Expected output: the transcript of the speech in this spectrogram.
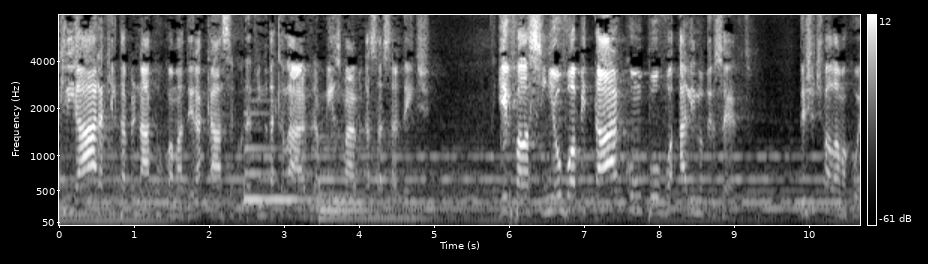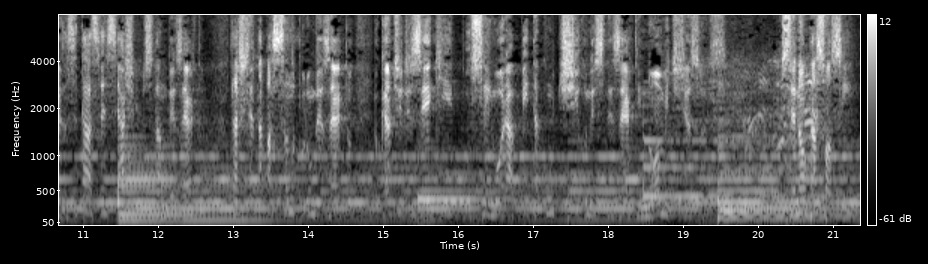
criar aquele tabernáculo com a madeira cássia, é vindo daquela árvore, a mesma árvore da sarça ardente. E ele fala assim: Eu vou habitar com o povo ali no deserto. Deixa eu te falar uma coisa. Você, tá, você, você acha que você está no deserto? Você acha que você está passando por um deserto? Eu quero te dizer que o Senhor habita contigo nesse deserto, em nome de Jesus. Você não está sozinho.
